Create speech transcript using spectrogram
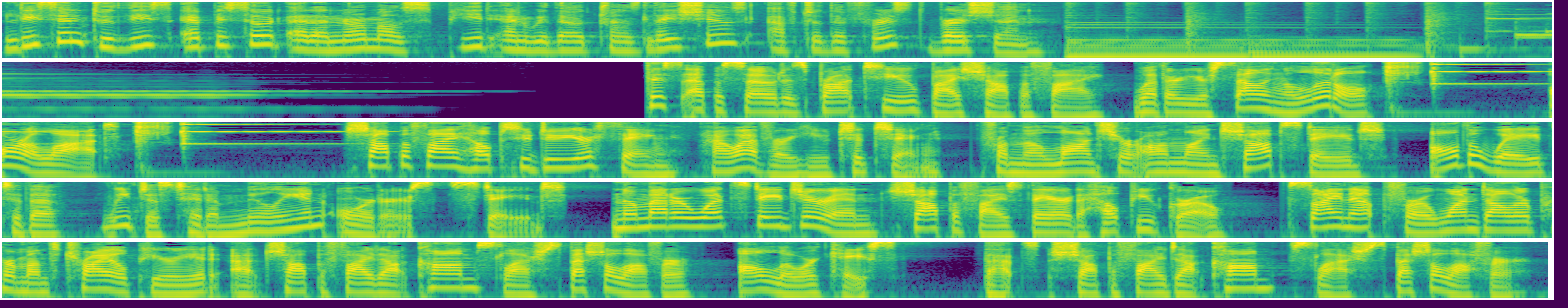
Listen to this episode at a normal speed and without translations after the first version. This episode is brought to you by Shopify. Whether you're selling a little or a lot, Shopify helps you do your thing, however you cha-ching. From the launch your online shop stage, all the way to the we just hit a million orders stage. No matter what stage you're in, Shopify's there to help you grow. Sign up for a $1 per month trial period at shopify.com slash special offer, all lowercase. That's shopify.com slash special offer.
